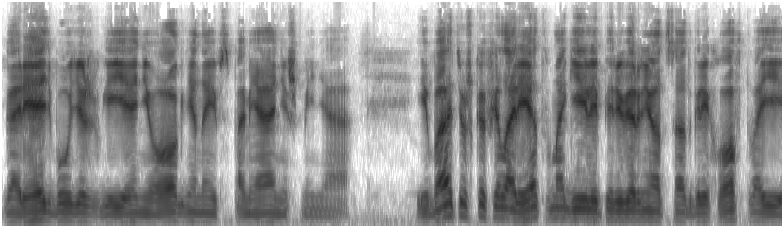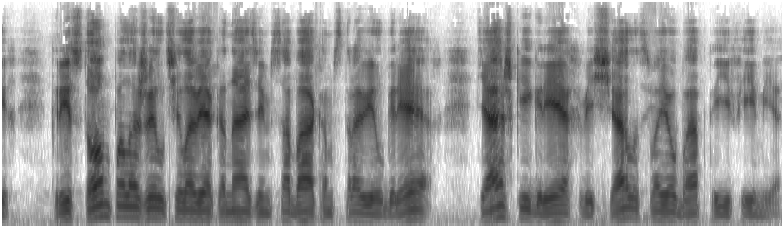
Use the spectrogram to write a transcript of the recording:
Гореть будешь в гиене огненной, вспомянешь меня. И батюшка Филарет в могиле перевернется от грехов твоих. Крестом положил человека на земь, собакам стравил грех. Тяжкий грех, вещала свое бабка Ефимия.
